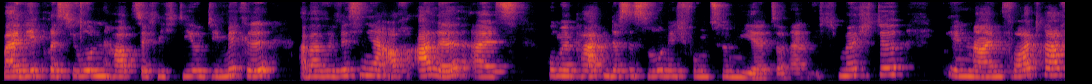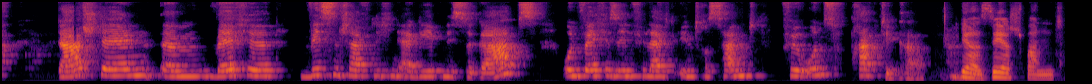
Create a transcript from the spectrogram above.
bei Depressionen hauptsächlich die und die Mittel. Aber wir wissen ja auch alle als Homöopathen, dass es so nicht funktioniert, sondern ich möchte in meinem Vortrag darstellen, ähm, welche wissenschaftlichen Ergebnisse gab es und welche sind vielleicht interessant für uns Praktiker. Ja, sehr spannend.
